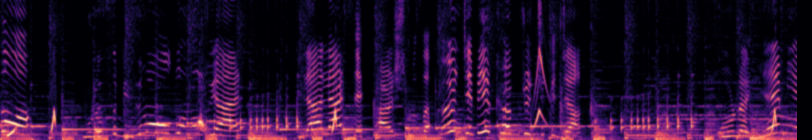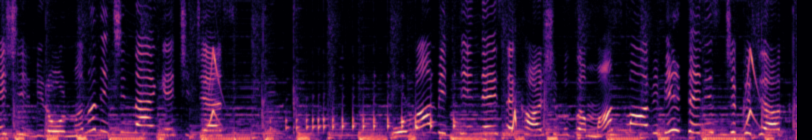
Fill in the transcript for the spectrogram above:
Harita. Burası bizim olduğumuz yer. İlerlersek karşımıza önce bir köprü çıkacak. Sonra yemyeşil bir ormanın içinden geçeceğiz. Orman bittiğinde ise karşımıza masmavi bir deniz çıkacak.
